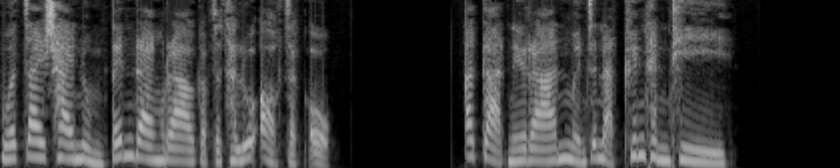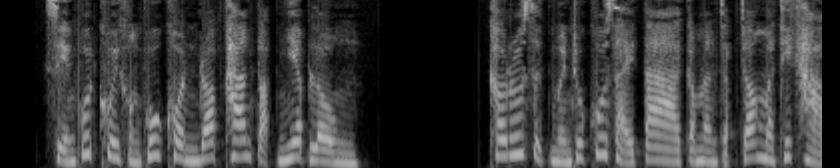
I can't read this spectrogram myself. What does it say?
หัวใจชายหนุ่มเต้นแรงราวกับจะทะลุออกจากอก อากาศในร้านเหมือนจะหนักขึ้นทันที เสียงพูดคุยของผู้คนรอบข้างกลับเงียบลง เขารู้สึกเหมือนทุกคู่สายตากำลังจับจ้องมาที่เขา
